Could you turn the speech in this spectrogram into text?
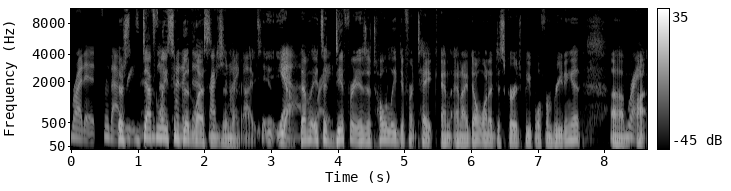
read it for that There's reason. definitely that's some good lessons in there. I got I- to. Yeah, definitely. It's a different, is a totally different take, and and I don't want to discourage people from reading it. Um, Right.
